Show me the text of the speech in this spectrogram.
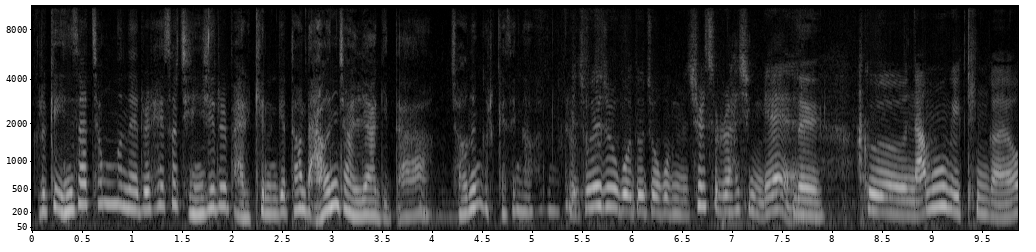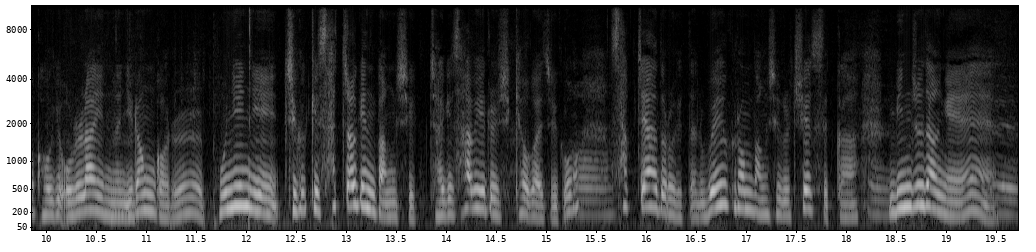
그렇게 인사청문회를 해서 진실을 밝히는 게 더 나은 전략이다. 저는 그렇게 생각합니다. 조혜주 후보도 조금 실수를 하신 게, 네. 그 나무 위키인가요? 거기 올라 있는 이런 거를 본인이 지극히 사적인 방식, 자기 사위를 시켜가지고 어. 삭제하도록 했다는 왜 그런 방식을 취했을까? 네. 민주당에 네.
